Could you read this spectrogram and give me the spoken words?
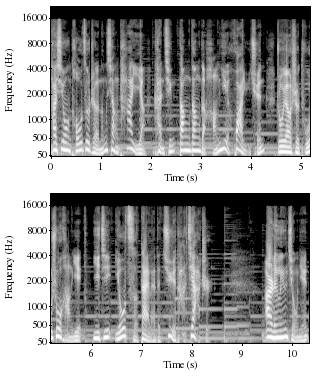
他希望投资者能像他一样看清当当的行业话语权，主要是图书行业以及由此带来的巨大价值。二零零九年，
